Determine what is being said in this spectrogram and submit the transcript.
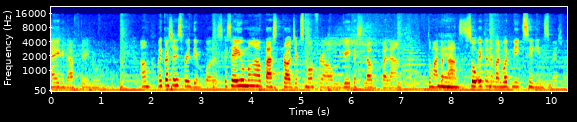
Hi, good afternoon. Um, my question is for Dimples. Kasi yung mga past projects mo from Greatest Love pa lang, tumatatak. Yes. So ito naman, what makes Celine special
